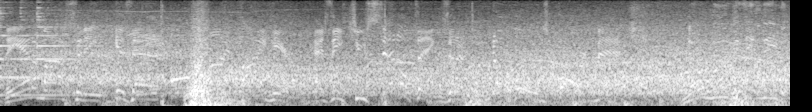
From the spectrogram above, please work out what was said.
The animosity is at an all-time high here as these two settle things in a no-holds-barred match. No move is illegal.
